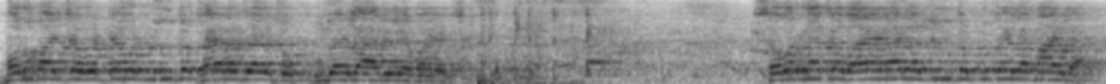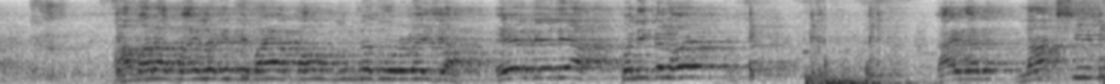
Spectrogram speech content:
मरुबाईच्या वट्यावर निवद खायला जायचो पुजायला आलेल्या बायाची सवर्णाच्या बाया आल्या निवद पुजायला मायला. आम्हाला पाहिलं की ते बाया पाहून दुर्गच ओरडायच्या. ए मेल्या पलीकडे होय. काय झालं? लागशील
